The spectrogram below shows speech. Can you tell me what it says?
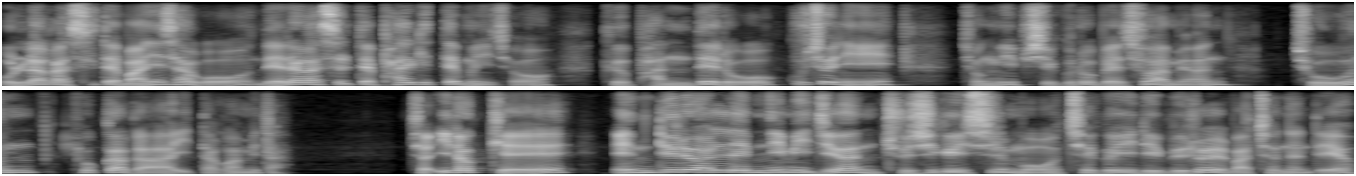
올라갔을 때 많이 사고 내려갔을 때 팔기 때문이죠. 그 반대로 꾸준히 적립식으로 매수하면 좋은 효과가 있다고 합니다. 자, 이렇게 앤드류 할렘님이 지은 주식의 실모 책의 리뷰를 마쳤는데요.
